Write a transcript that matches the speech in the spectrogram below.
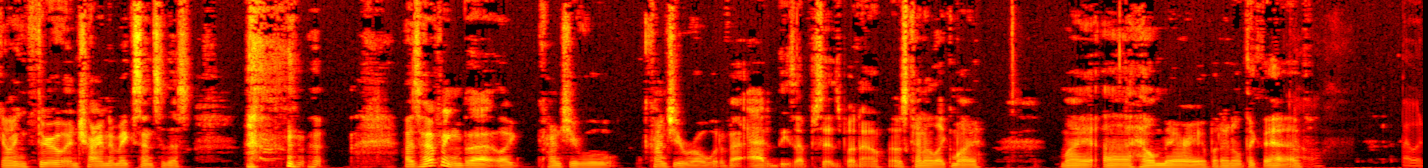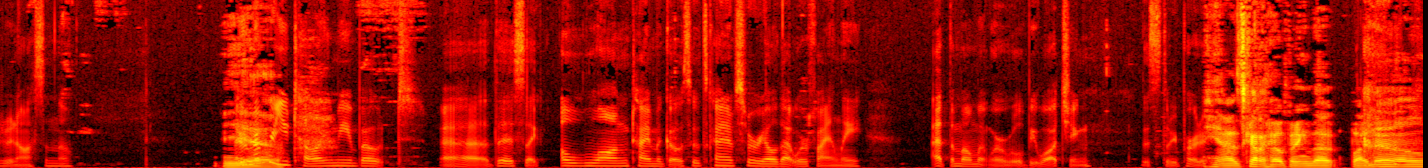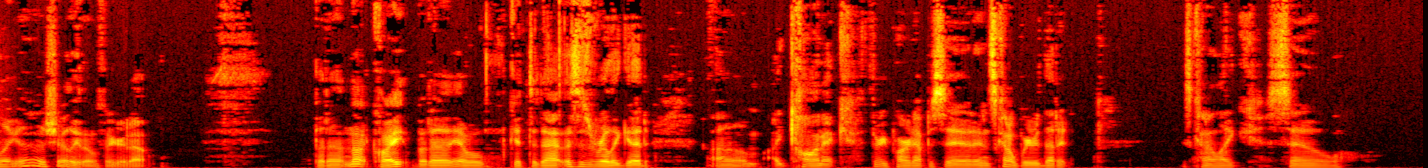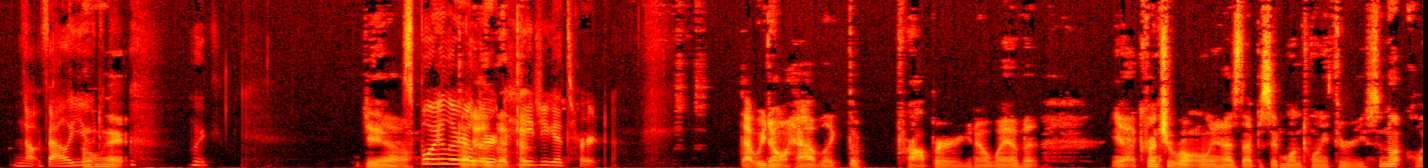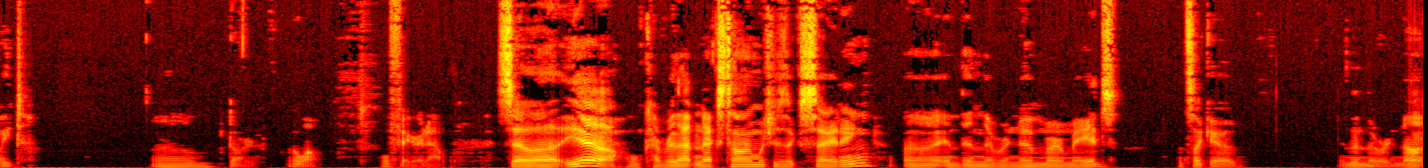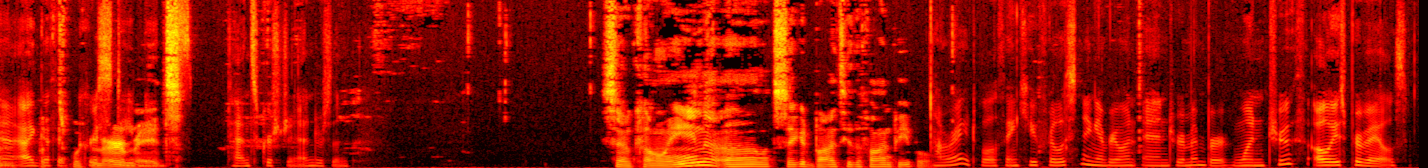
going through and trying to make sense of this. I was hoping that like Crunchyroll Crunchyroll would have added these episodes, but no, that was kind of like my my uh, hail mary, but I don't think they have. Oh, that would have been awesome though. Yeah. I remember you telling me about uh, this like a long time ago, so it's kind of surreal that we're finally at the moment where we'll be watching this three parter. Yeah, I was kind of hoping that by now, like, oh, surely they'll figure it out. But uh, not quite. But uh, yeah, we'll get to that. This is a really good, um, iconic three part episode, and it's kind of weird that it is kind of like so. Not valued. Oh wait, Like yeah, spoiler That- alert, that- that- Heiji gets hurt. that we don't have like the proper, you know, way of it. Yeah, Crunchyroll only has the episode 123, so not quite. Um, darn. Oh well. We'll figure it out. So, uh, yeah, we'll cover that next time, which is exciting. Uh, and then there were no mermaids. That's like a. And then there were none. Yeah, I guess with mermaids. Hans Christian Andersen. So, Colleen, uh, let's say goodbye to the fine people. All right. Well, thank you for listening, everyone. And remember, one truth always prevails.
